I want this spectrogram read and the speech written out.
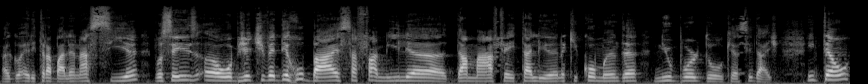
agora ele trabalha na CIA, vocês, o objetivo é derrubar essa família da máfia italiana que comanda New Bordeaux, que é a cidade. Então,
